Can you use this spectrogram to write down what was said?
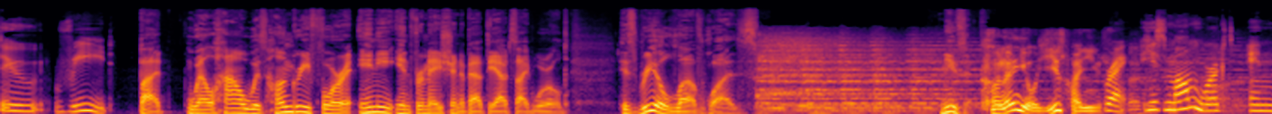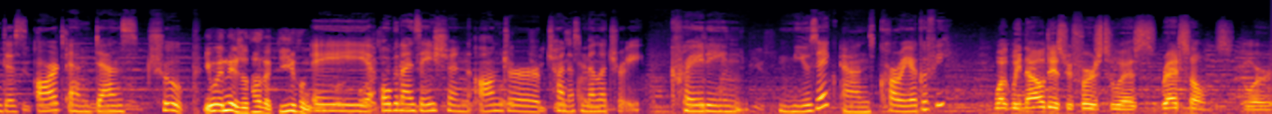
to read. But well, Hao was hungry for any information about the outside world. His real love was music. 可能有遗传因素。 Right. His mom worked in this art and dance troupe, 因为那是他的第一份工作。 a organization under China's military, creating music and choreography. what we nowadays refers to as red songs or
